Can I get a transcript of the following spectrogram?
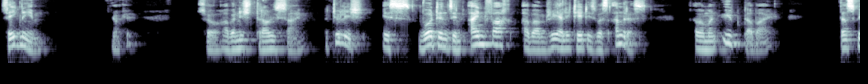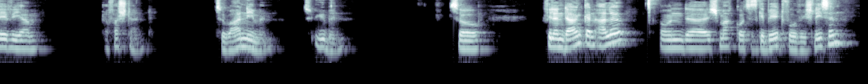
segne ihm. Okay. So, aber nicht traurig sein. Natürlich ist, Worte sind einfach, aber Realität ist was anderes. Aber man übt dabei. Das wäre wie am Verstand. Zu wahrnehmen, zu üben. So, vielen Dank an alle und äh, ich mache kurz das Gebet, wo wir schließen.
